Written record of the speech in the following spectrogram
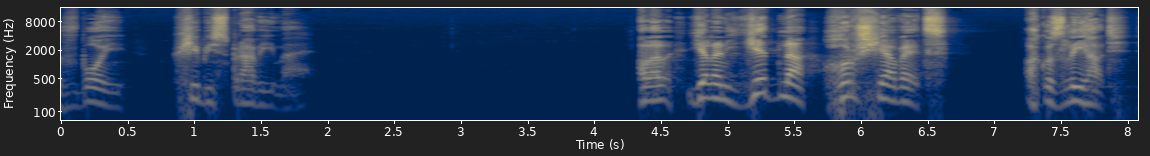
v boji, chyby spravíme. Ale je len jedna horšia vec, ako zlyhať.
